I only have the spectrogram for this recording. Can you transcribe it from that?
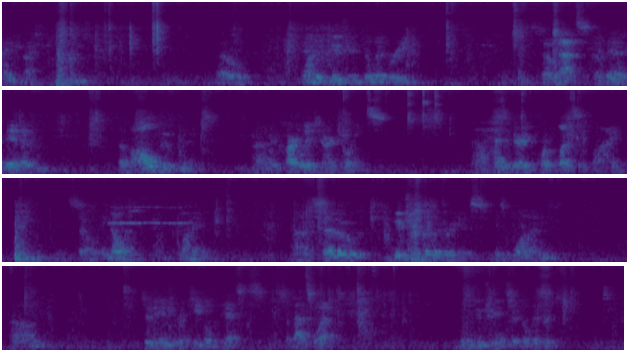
I, I. So, one is nutrient delivery. So that's a benefit of, of all movement. Uh, the cartilage in our joints, uh, has a very poor blood supply. And so, no one, one in. Uh, so nutrient delivery is, is one, um, to the intervertebral discs. So that's what the nutrients are delivered,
